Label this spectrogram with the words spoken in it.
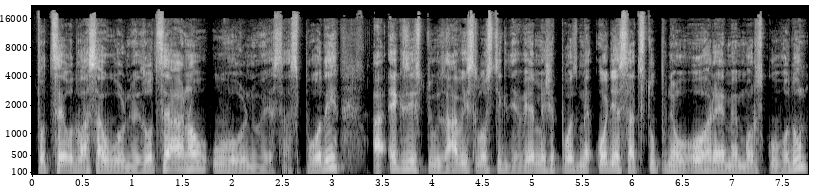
to CO2 sa uvoľňuje z oceánov, uvoľňuje sa z pôdy a existujú závislosti, kde vieme, že povedzme o 10 stupňov ohrejeme morskú vodu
